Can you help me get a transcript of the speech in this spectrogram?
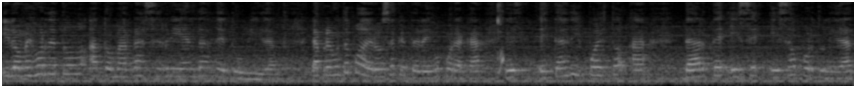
y lo mejor de todo, a tomar las riendas de tu vida. La pregunta poderosa que te dejo por acá es, ¿estás dispuesto a darte ese, esa oportunidad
